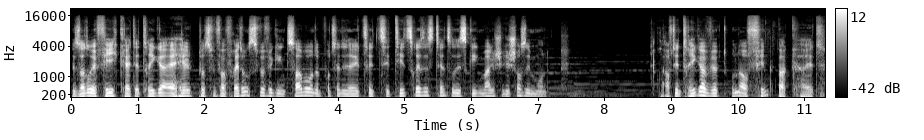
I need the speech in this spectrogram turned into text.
Besondere Fähigkeit. Der Träger erhält plus 5 Verfrettungswürfe gegen Zauber und Prozent Elektrizitätsresistenz und ist gegen magische Geschosse immun. Auf den Träger wirkt Unauffindbarkeit.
